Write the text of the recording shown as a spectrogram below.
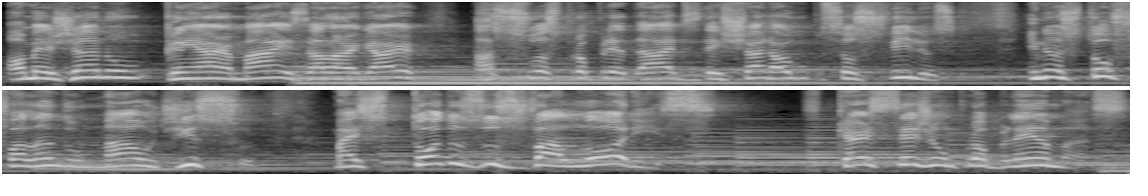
almejando ganhar mais, alargar as suas propriedades, deixar algo para os seus filhos. E não estou falando mal disso, mas todos os valores, quer sejam problemas,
